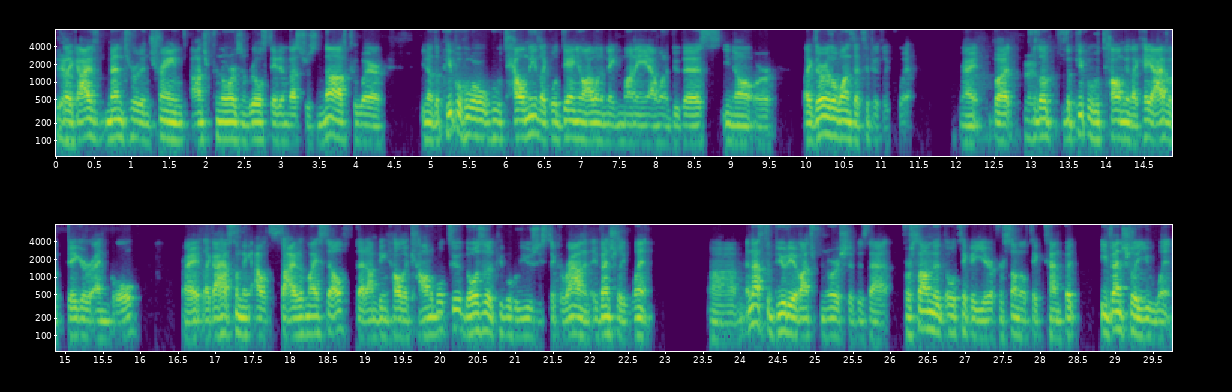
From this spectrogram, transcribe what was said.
Yeah. Like I've mentored and trained entrepreneurs and real estate investors enough to where, you know, the people who who tell me like, well, Daniel, I want to make money, I want to do this, you know, or like they're the ones that typically quit right? But right. For, the, for the people who tell me like, hey, I have a bigger end goal, right? Like I have something outside of myself that I'm being held accountable to. Those are the people who usually stick around and eventually win. Um, and that's the beauty of entrepreneurship is that for some it will take a year, for some it'll take 10, but eventually you win.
